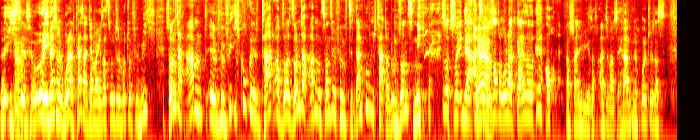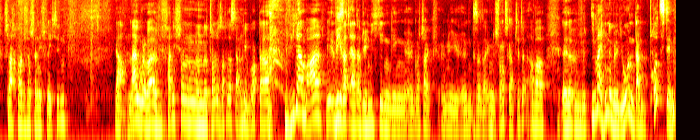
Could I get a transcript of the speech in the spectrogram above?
Ich, Ja. äh, ich weiß noch, Roland Kaiser hat ja mal gesagt, so unter dem Motto, für mich, Sonntagabend, äh, ich gucke Tatort, so- Sonntagabend um 20.15 Uhr, dann gucke ich Tatort und sonst nicht. so, in der Art, Ja, ja. Roland Kaiser, auch wahrscheinlich, wie gesagt, alte weiße Herren, heute das Schlagwort ist wahrscheinlich schlechthin. Ja, na gut, aber fand ich schon eine tolle Sache, dass der Andi Bock da wieder mal, wie wie gesagt, er hat natürlich nicht gegen, gegen äh, Gottschalk irgendwie, irgend- dass er da irgendeine Chance gehabt hätte, aber äh, immerhin eine Million dann trotzdem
